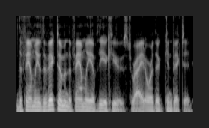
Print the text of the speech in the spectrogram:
The family of the victim and the family of the accused, right? Or the convicted.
